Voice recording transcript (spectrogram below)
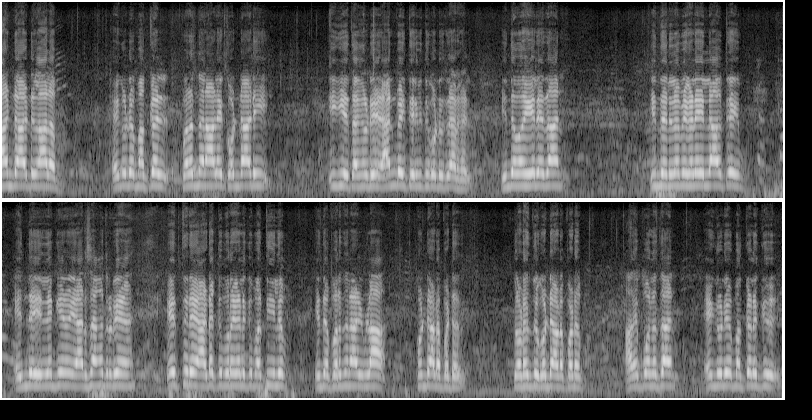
ஆண்டு ஆண்டு காலம் எங்களுடைய மக்கள் பிறந்த நாளை கொண்டாடி இங்கே தங்களுடைய அன்பை தெரிவித்துக் கொண்டிருக்கிறார்கள். இந்த வகையிலே தான் இந்த நிலைமைகளை எல்லாவற்றையும் எந்த இலங்கை அரசாங்கத்தினுடைய எத்தனை அடக்குமுறைகளுக்கு மத்தியிலும் இந்த பிறந்தநாள் விழா கொண்டாடப்பட்டது. தொடர்ந்து கொண்டாடப்படும். அதே போல தான் எங்களுடைய மக்களுக்கு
